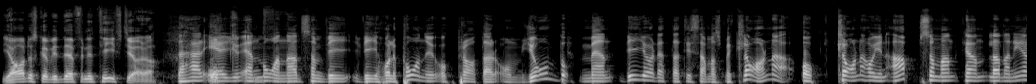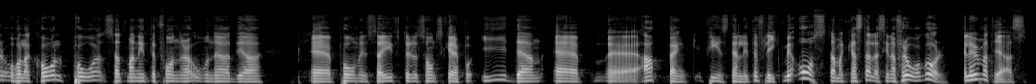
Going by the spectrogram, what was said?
Ja, det ska vi definitivt göra. Det här är Och- ju en månad som vi, vi håller på nu och pratar om jobb, men vi gör detta tillsammans med Klarna. Och Klarna har ju en app som man kan ladda ner och hålla koll på så att man inte får några onödiga eh, påminnelseavgifter och sånt skräp. Och i den eh, eh, appen finns det en liten flik med oss där man kan ställa sina frågor. Eller hur Mattias?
